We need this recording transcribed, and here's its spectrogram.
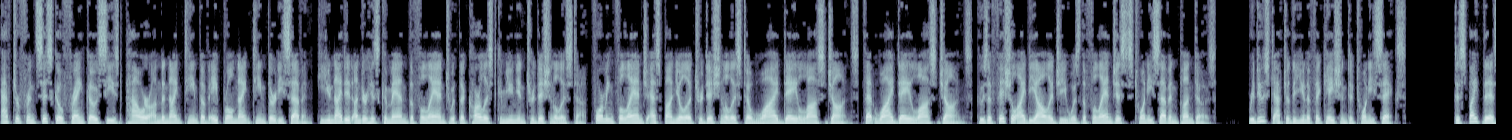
After Francisco Franco seized power on 19 April 1937, he united under his command the Falange with the Carlist Comunión Tradicionalista, forming Falange Española Tradicionalista y de los Jons FET y de los Jons, whose official ideology was the Falangists' 27 puntos—reduced after the unification to 26. Despite this,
